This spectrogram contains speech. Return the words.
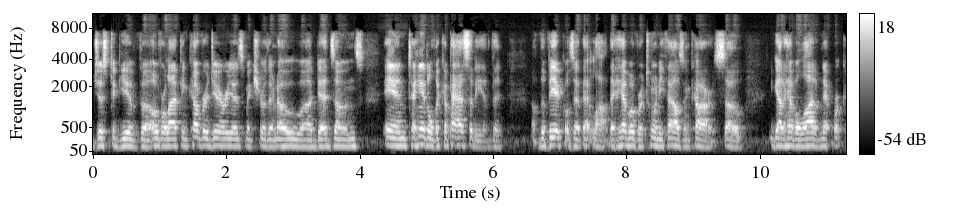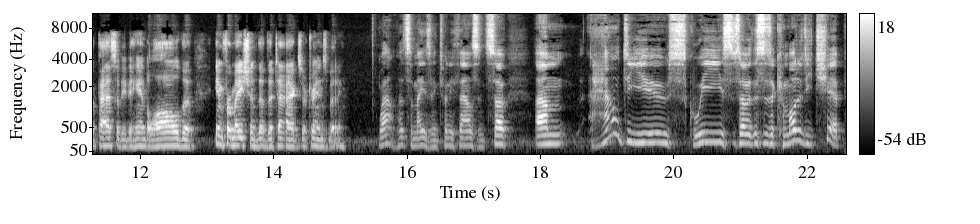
just to give uh, overlapping coverage areas, make sure there are no dead zones, and to handle the capacity of the of the vehicles at that lot. They have over 20,000 cars, so you got to have a lot of network capacity to handle all the information that the tags are transmitting. Wow, that's amazing, 20,000. So, um, how do you squeeze? So, this is a commodity chip.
